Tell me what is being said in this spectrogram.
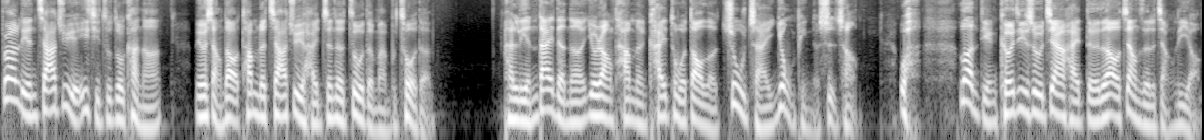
不然连家具也一起做做看啊。没有想到他们的家具还真的做得蛮不错的，还连带的呢，又让他们开拓到了住宅用品的市场。哇，乱点科技树竟然还得到这样子的奖励哦！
